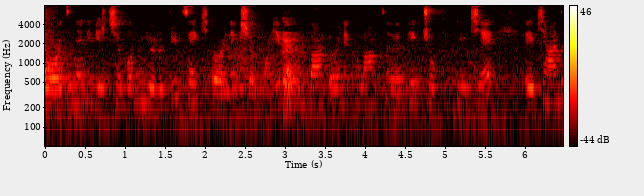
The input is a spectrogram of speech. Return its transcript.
koordineli bir çabanın görüldüğü tek örnek Japonya ve bundan örnek alan e, pek çok ülke e, kendi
